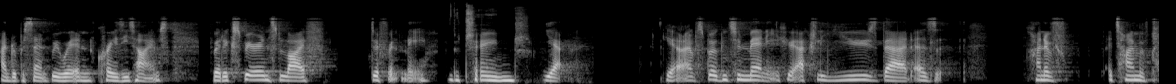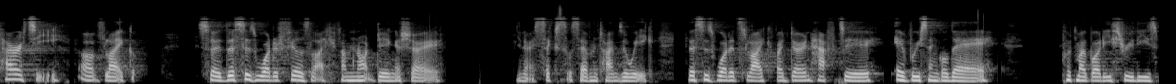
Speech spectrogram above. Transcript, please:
100% we were in crazy times, but experience life differently. The change. Yeah. Yeah, I've spoken to many who actually use that as kind of a time of clarity of like, so this is what it feels like if I'm not doing a show, you know, six or seven times a week. This is what it's like if I don't have to every single day put my body through these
